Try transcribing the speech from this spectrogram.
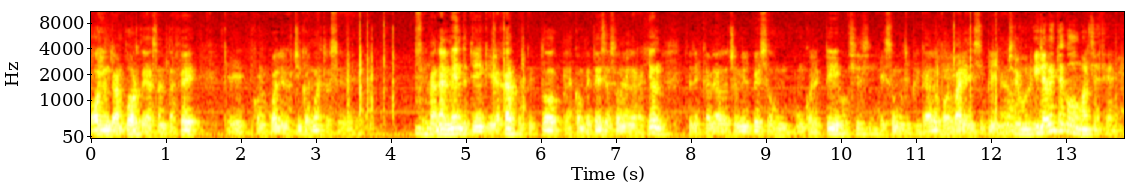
Hoy un transporte a Santa Fe que, con el cual los chicos nuestros semanalmente tienen que viajar porque todas las competencias son en la región, tenés que hablar de 8 mil pesos un, colectivo. Eso multiplicarlo por varias disciplinas. ¿Y la venta cómo marcha este año?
